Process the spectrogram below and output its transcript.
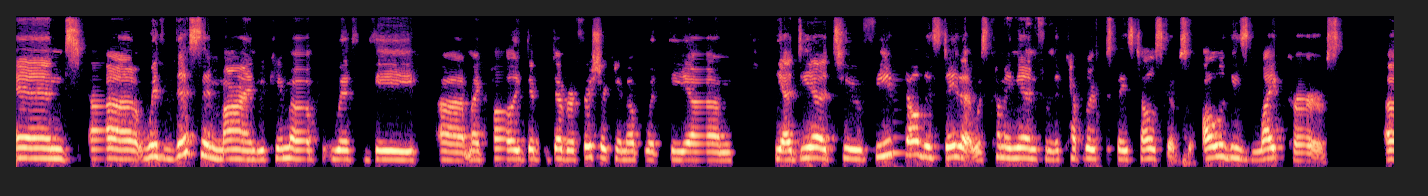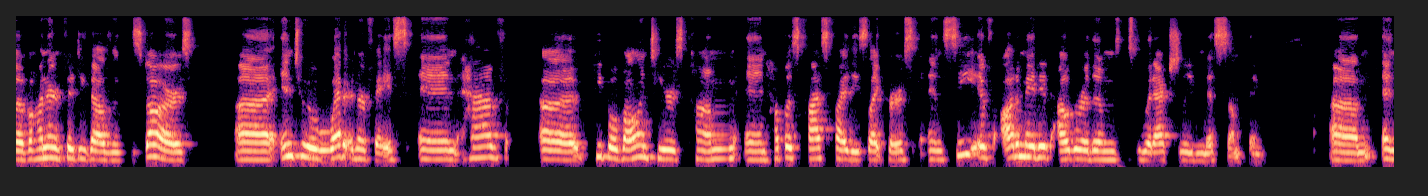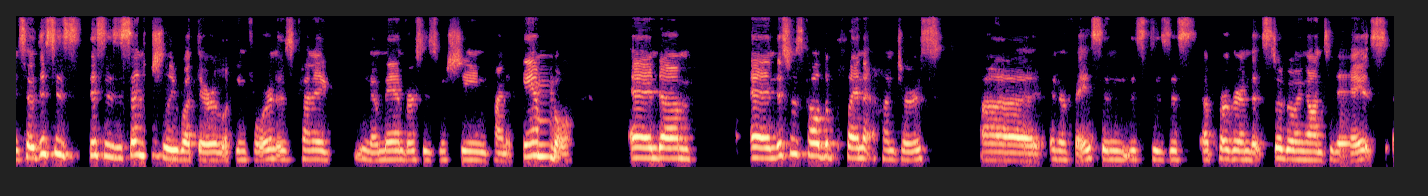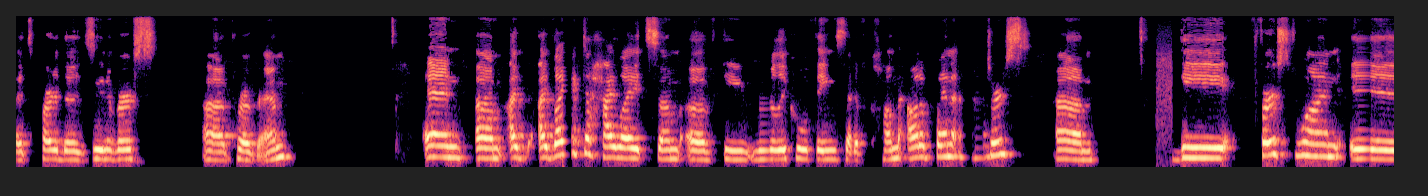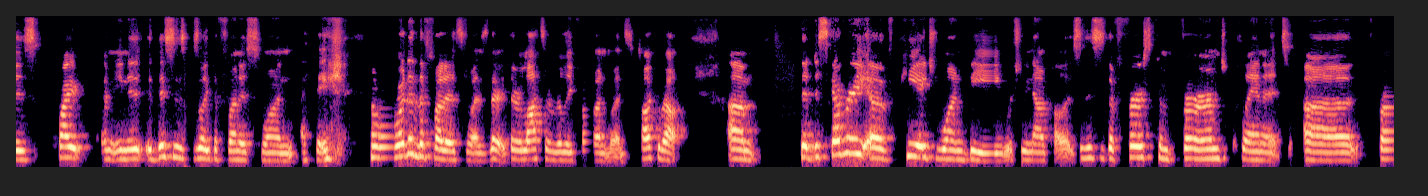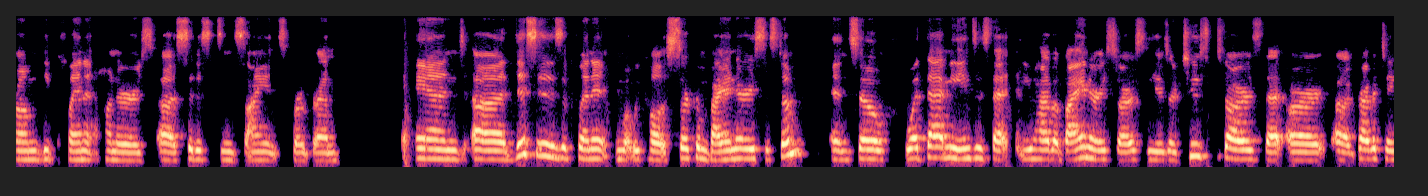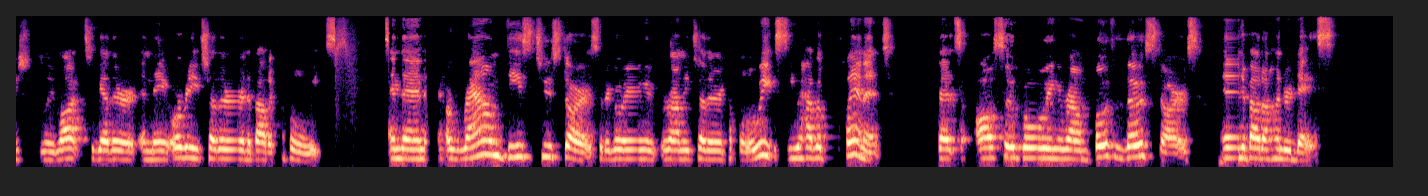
And uh, with this in mind, we came up with the, uh, my colleague De Debra Fischer came up with the, um, the idea to feed all this data that was coming in from the Kepler Space Telescope, so all of these light curves of 150,000 stars uh, into a web interface and have uh, people, volunteers come and help us classify these light curves and see if automated algorithms would actually miss something. Um, and so this is this is essentially what they're looking for, and it's kind of you know man versus machine kind of gamble. And um, and this was called the Planet Hunters uh, interface, and this is this a program that's still going on today. It's it's part of the Zooniverse uh, program. And um, I'd, I'd like to highlight some of the really cool things that have come out of Planet Hunters. Um, the first one is quite, I mean, it, this is like the funnest one, I think. One of the funnest ones? There, there are lots of really fun ones to talk about. Um, the discovery of PH1b, which we now call it. So this is the first confirmed planet uh, from the Planet Hunters uh, citizen science program. And uh, this is a planet in what we call a circumbinary system. And so what that means is that you have a binary star. So these are two stars that are uh, gravitationally locked together and they orbit each other in about a couple of weeks. And then around these two stars that are going around each other a couple of weeks, you have a planet that's also going around both of those stars in about 100 days.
